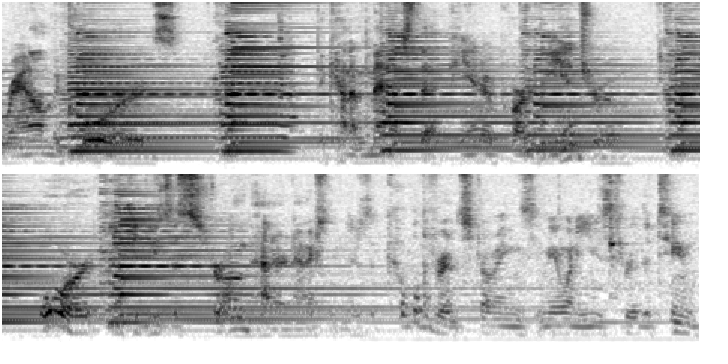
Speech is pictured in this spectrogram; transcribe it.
around the chords to kind of match that piano part of the intro. Or you could use a strum pattern actually. There's a couple different strummings you may want to use through the tune.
